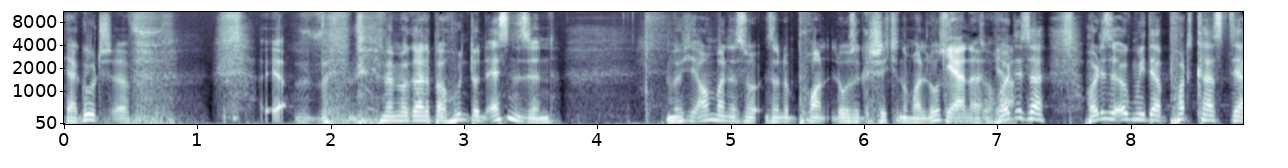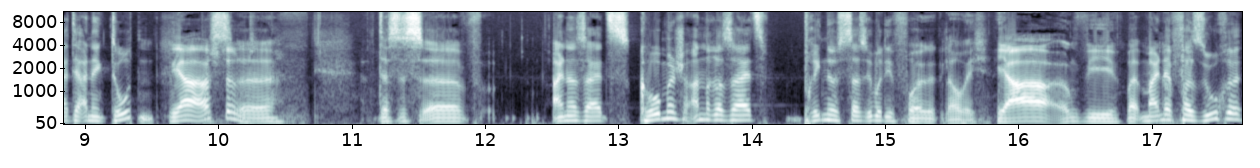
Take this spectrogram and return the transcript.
Ja, gut. Äh. Ja, wenn wir gerade bei Hund und Essen sind, möchte ich auch mal so, so eine pointlose Geschichte nochmal loswerden. Gerne, Also ja. heute, ist ja, heute ist ja irgendwie der Podcast der, der Anekdoten. Ja, das, stimmt. Äh, das ist äh, einerseits komisch, andererseits bringt uns das über die Folge, glaube ich. ja, irgendwie. Weil meine Versuche,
